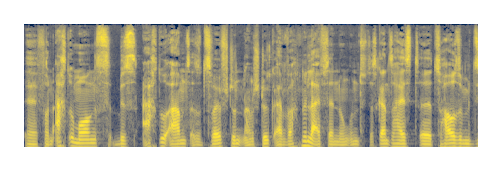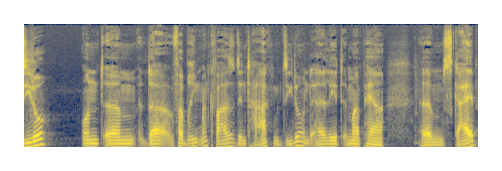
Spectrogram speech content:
äh, von 8 Uhr morgens bis 8 Uhr abends, also 12 Stunden am Stück, einfach eine Live-Sendung. Und das Ganze heißt äh, zu Hause mit Sido. Und ähm, da verbringt man quasi den Tag mit Sido und er lädt immer per ähm, Skype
